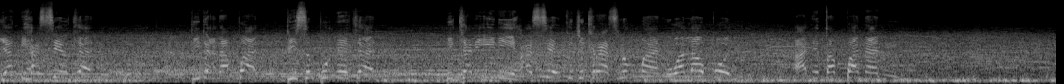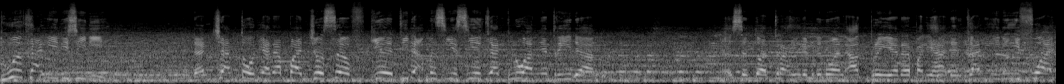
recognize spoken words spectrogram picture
yang dihasilkan tidak dapat disempurnakan. Di kali ini hasil kerja keras Lukman walaupun ada tampanan dua kali di sini. Dan jatuh di hadapan Joseph dia tidak mensia-siakan peluang yang terhidang. Sentuhan terakhir daripada Noel Akbre yang dapat lihat. Dan kali ini Ifuad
